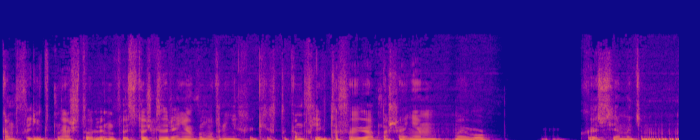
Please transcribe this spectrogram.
конфликтная, что ли, ну, то есть с точки зрения внутренних каких-то конфликтов и отношением моего к всем этим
